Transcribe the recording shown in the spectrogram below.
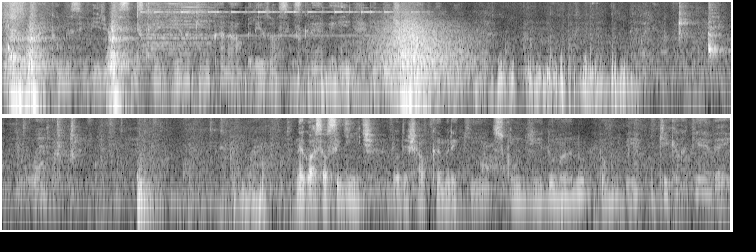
Deixa o like nesse vídeo e se inscrevendo aqui no canal, beleza? Ó, se inscreve aí e deixa o like. O negócio é o seguinte, vou deixar o câmera aqui escondido, mano. Vamos ver o que que ela quer, velho.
